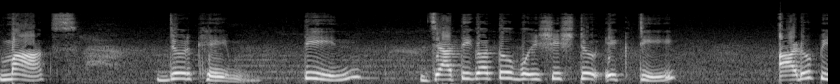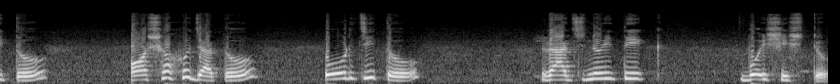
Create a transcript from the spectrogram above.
মার্কস ডুরখেইম তিন, জাতিগত বৈশিষ্ট্য একটি আরোপিত, অসহজাত, অর্জিত রাজনৈতিক বৈশিষ্ট্য।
